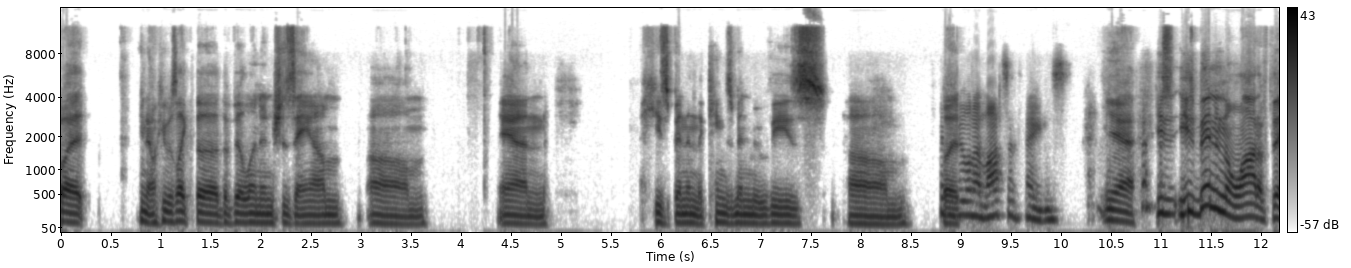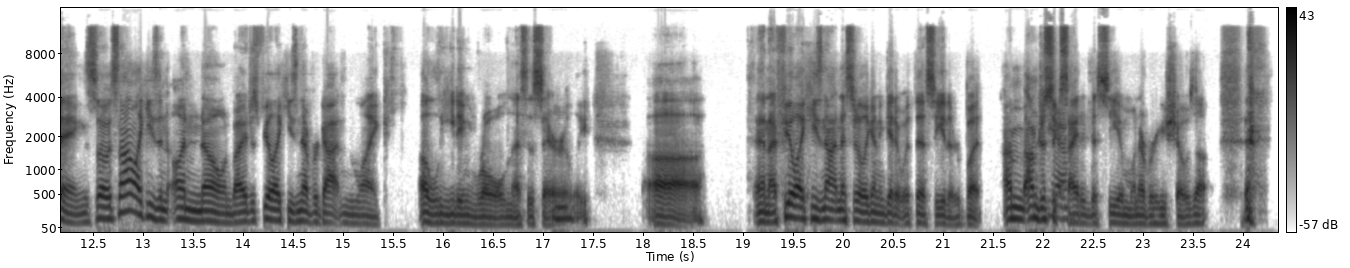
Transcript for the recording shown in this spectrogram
but you know, he was like the the villain in Shazam, um, and he's been in the Kingsman movies. Um, but in lots of things. yeah, he's he's been in a lot of things, so it's not like he's an unknown. But I just feel like he's never gotten like a leading role necessarily. Mm-hmm. Uh, and I feel like he's not necessarily going to get it with this either. But I'm I'm just yeah. excited to see him whenever he shows up.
